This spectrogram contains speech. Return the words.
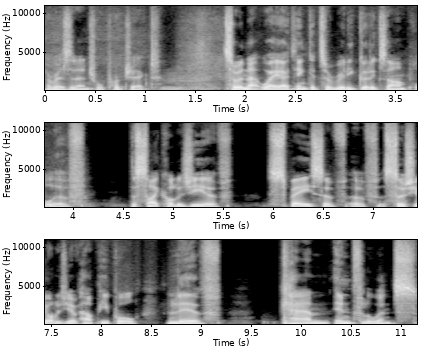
a residential project. So in that way, I think it's a really good example of the psychology of space, of, of sociology of how people live, can influence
